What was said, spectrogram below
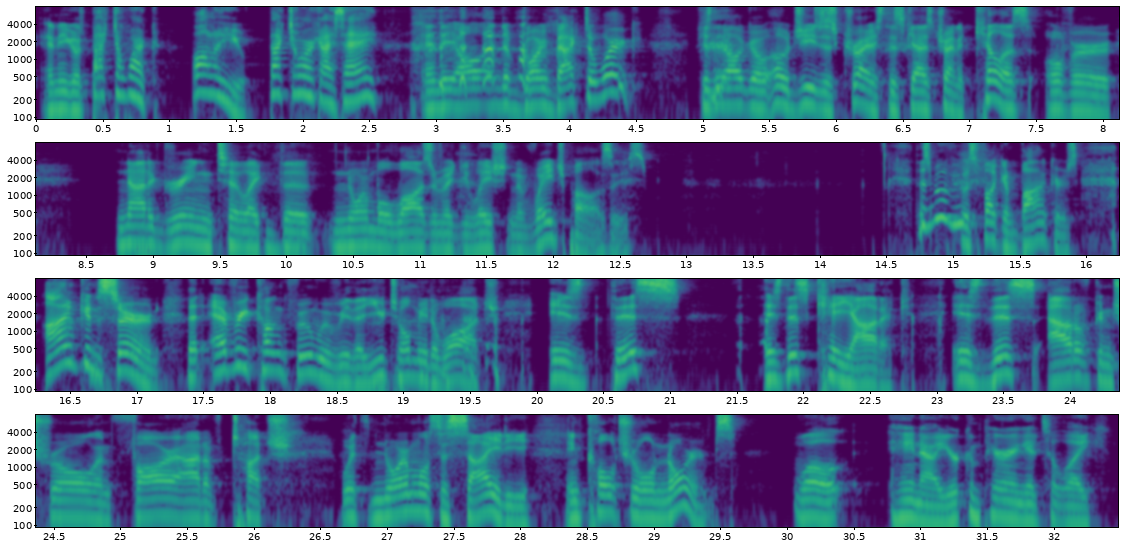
And he goes, "Back to work, all of you. Back to work, I say." And they all end up going back to work because they all go, "Oh Jesus Christ, this guy's trying to kill us over." not agreeing to like the normal laws and regulation of wage policies. This movie was fucking bonkers. I'm concerned that every kung fu movie that you told me to watch is this is this chaotic? Is this out of control and far out of touch with normal society and cultural norms? Well, hey, now you're comparing it to like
